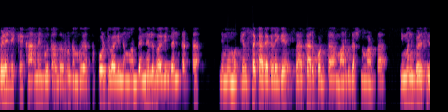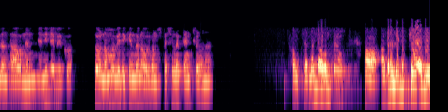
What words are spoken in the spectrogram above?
ಬೆಳಿಲಿಕ್ಕೆ ಕಾರಣೀಭೂತ ಆದವರು ನಮಗೆ ಸಪೋರ್ಟಿವ್ ಆಗಿ ನಮ್ಮ ಬೆನ್ನೆಲುಬಾಗಿ ಬೆನ್ ತಟ್ಟಾ ನಿಮ್ಮ ಕೆಲಸ ಕಾರ್ಯಗಳಿಗೆ ಸಹಕಾರ ಕೊಡ್ತಾ ಮಾರ್ಗದರ್ಶನ ಮಾಡ್ತಾ ನಿಮ್ಮನ್ನು ಬೆಳೆಸಿದಂತ ಅವ್ರು ನೆನ್ ನೆನಿಲೇಬೇಕು. ಸೊ ನಮ್ಮ ವೇದಿಕೆಯಿಂದ ಅವ್ರಿಗೊಂದು ಸ್ಪೆಷಲ್ ಆಗಿ ಥ್ಯಾಂಕ್ಸ್ ಹೇಳೋಣ. ಹೌದು ಸರ್. ನನ್ನ ಒಂದು ಅದರಲ್ಲಿ ಮುಖ್ಯವಾಗಿ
